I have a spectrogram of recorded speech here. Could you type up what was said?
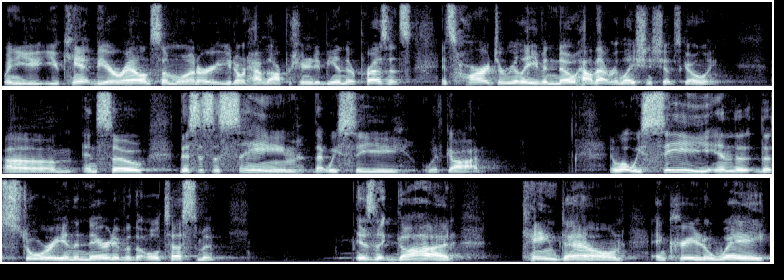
When you, you can't be around someone or you don't have the opportunity to be in their presence, it's hard to really even know how that relationship's going. Um, and so, this is the same that we see with God. And what we see in the, the story, in the narrative of the Old Testament, is that God came down and created a way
